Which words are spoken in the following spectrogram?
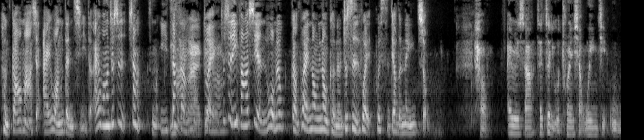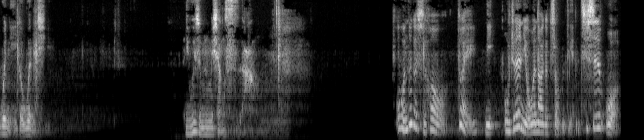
很高嘛，是癌王等级的，癌王就是像什么胰脏癌，对，对啊、就是一发现如果没有赶快弄一弄，可能就是会会死掉的那一种。好，艾瑞莎，在这里我突然想问一姐，我问你一个问题，你为什么那么想死啊？我那个时候对你，我觉得你有问到一个重点。其实我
